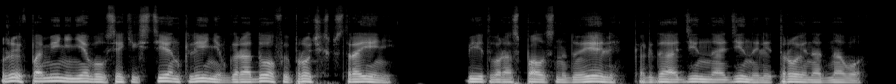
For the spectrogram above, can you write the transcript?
Уже и в помине не было всяких стен, клиньев, городов и прочих построений. Битва распалась на дуэли, когда один на один или трое на одного.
